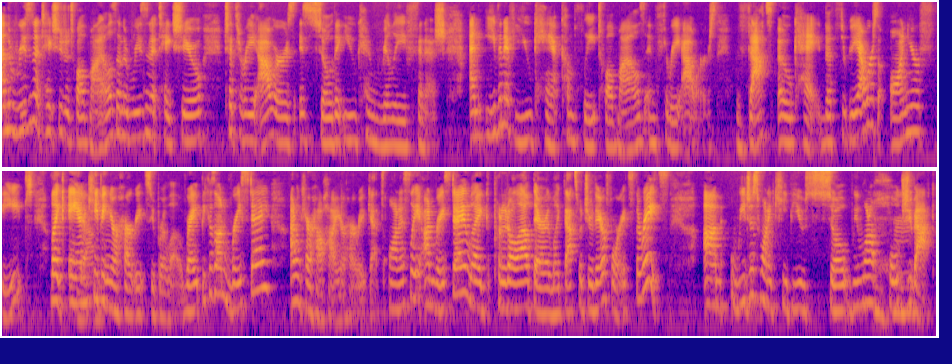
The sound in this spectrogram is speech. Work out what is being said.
and the reason it takes you to 12 miles and the reason it takes you to three hours is so that you can really finish and even if you can't complete 12 miles in three hours that's okay. The three hours on your feet like and Yeah. keeping your heart rate super low right? Because on race day i don't care how high your heart rate gets. Honestly on race day like put it all out there and like that's what you're there for. It's the race. Um, we just want to keep you so we want to hold you Mhm. back.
